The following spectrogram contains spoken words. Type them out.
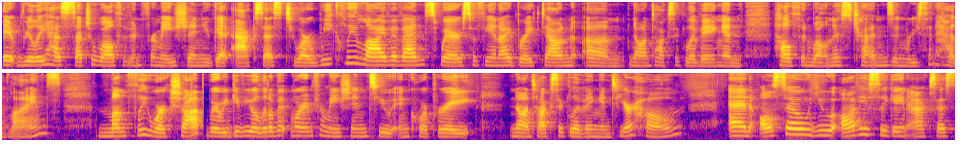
it really has such a wealth of information. You get access to our weekly live events where Sophie and I break down um, non toxic living and health and wellness trends in recent headlines. Monthly workshop where we give you a little bit more information to incorporate non toxic living into your home. And also, you obviously gain access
